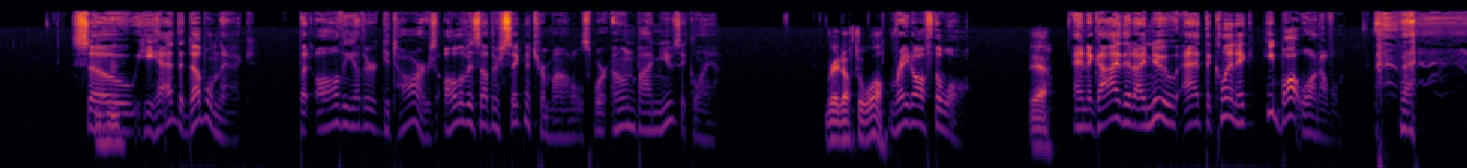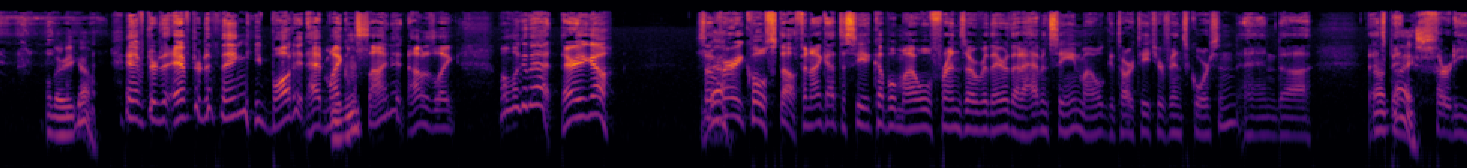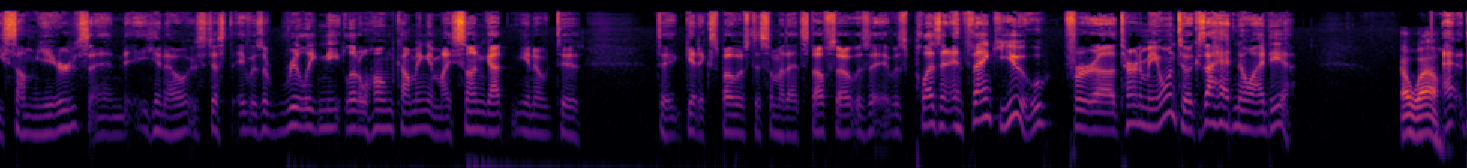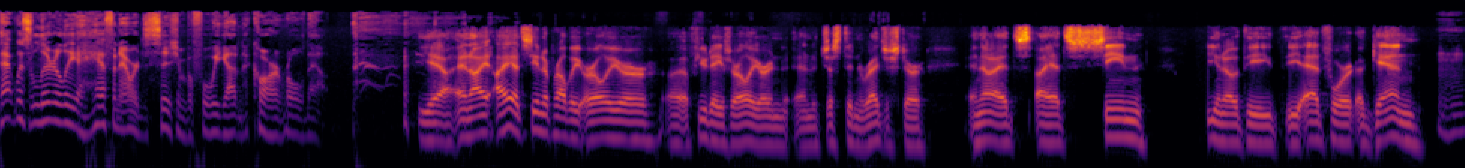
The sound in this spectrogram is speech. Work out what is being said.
so he had the double neck, but all the other guitars, all of his other signature models, were owned by Musicland right off the wall. right off the wall. Yeah. And a guy that I knew at the clinic, he bought one of them. Well, there you go. After the after the thing, he bought it, had Michael Mm-hmm. sign it, and I was like, "Well, look at that! There you go." So Yeah. very cool stuff. And I got to see a couple of my old friends over there that I haven't seen. My old guitar teacher Vince Corson, and uh, that's Oh, been nice. thirty some years. And you know, it's just it was a really neat little homecoming. And my son got you know to to get exposed to some of that stuff. So it was it was pleasant, and thank you for uh, turning me on to it because I had no idea. Oh wow! I, that was literally a half an hour decision before we got in the car and rolled out. Yeah, and I, I had seen it probably earlier, uh, a few days earlier, and, and it just didn't register. And then I had I had seen, you know, the the ad for it again, mm-hmm.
